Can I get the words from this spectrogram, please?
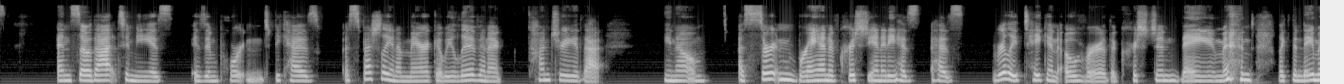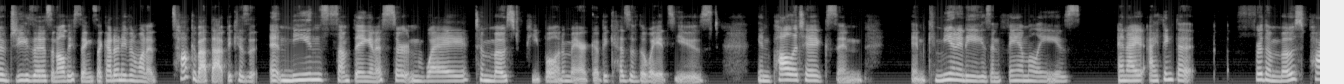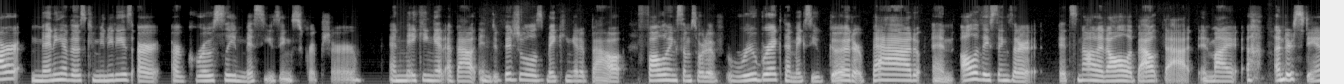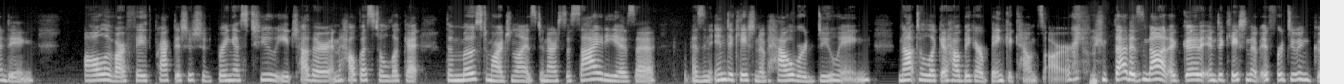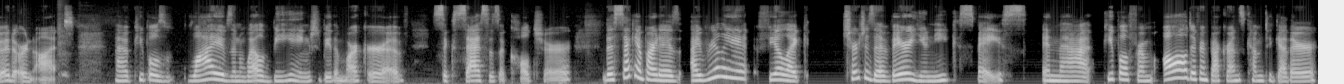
And so that to me is is important because especially in America, we live in a country that you know, a certain brand of Christianity has has really taken over the Christian name and like the name of Jesus and all these things. Like, I don't even want to talk about that because it, it means something in a certain way to most people in America because of the way it's used in politics and in communities and families. And I, I think that for the most part, many of those communities are are grossly misusing scripture and making it about individuals, making it about following some sort of rubric that makes you good or bad and all of these things that are it's not at all about that in my understanding. All of our faith practices should bring us to each other and help us to look at the most marginalized in our society as a as an indication of how we're doing not to look at how big our bank accounts are. That is not a good indication of if we're doing good or not uh, people's lives and well-being should be the marker of success as a culture. The second part is i really feel like church is a very unique space in that people from all different backgrounds come together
